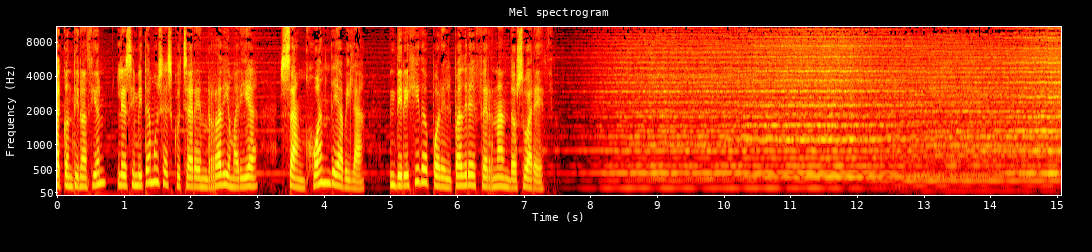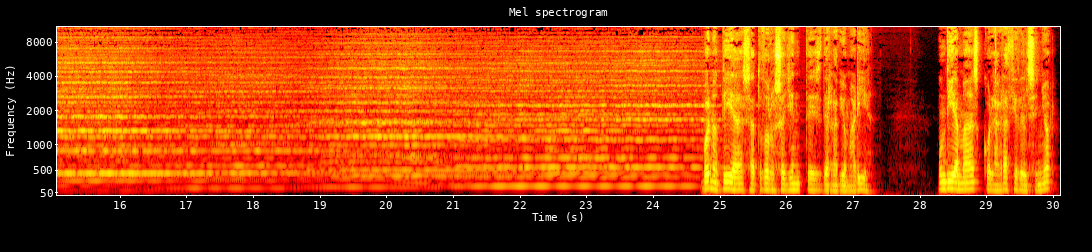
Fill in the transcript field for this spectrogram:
A continuación, les invitamos a escuchar en Radio María San Juan de Ávila, dirigido por el Padre Fernando Suárez. Buenos días a todos los oyentes de Radio María. Un día más, con la gracia del Señor,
